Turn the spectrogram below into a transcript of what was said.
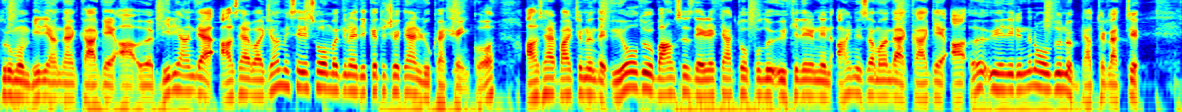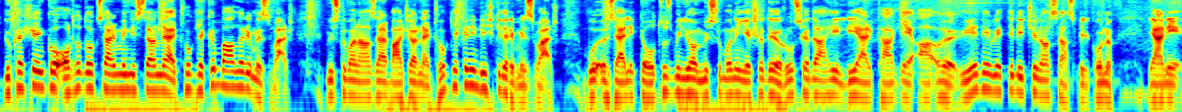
Durumun bir yandan KGAÖ, bir yanda Azerbaycan meselesi olmadığına dikkati çeken Lukashenko, Azerbaycan'ın da üye olduğu bağımsız devletler topluluğu ülkelerinin aynı zamanda KGAÖ üyelerinden olduğunu hatırlattı. Lukashenko, Ortodoks Ermenistan'la çok yakın bağlarımız var. Müslüman Azerbaycan'la çok yakın ilişkilerimiz var. Bu özellikle 30 milyon Müslümanın yaşadığı Rusya dahil diğer KGAÖ üye devletleri için hassas bir konu. Yani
